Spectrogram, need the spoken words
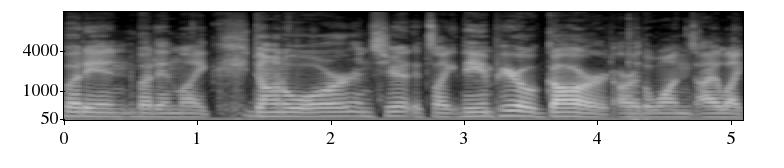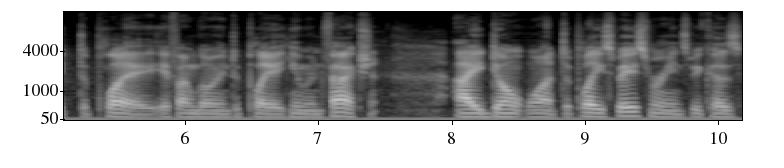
But in but in like Dawn of War and shit, it's like the Imperial Guard are the ones I like to play if I'm going to play a human faction. I don't want to play Space Marines because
